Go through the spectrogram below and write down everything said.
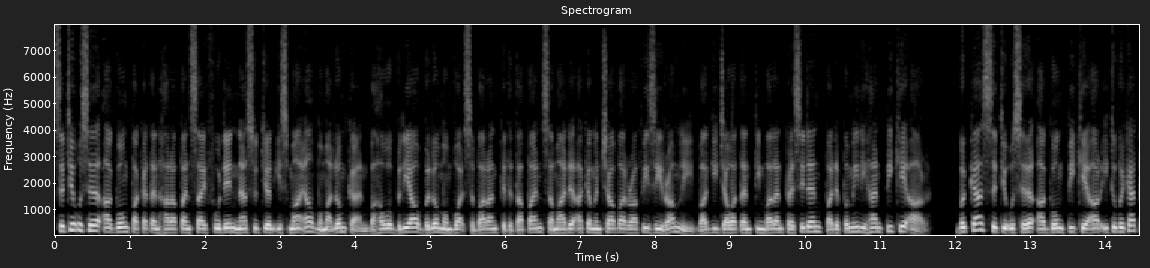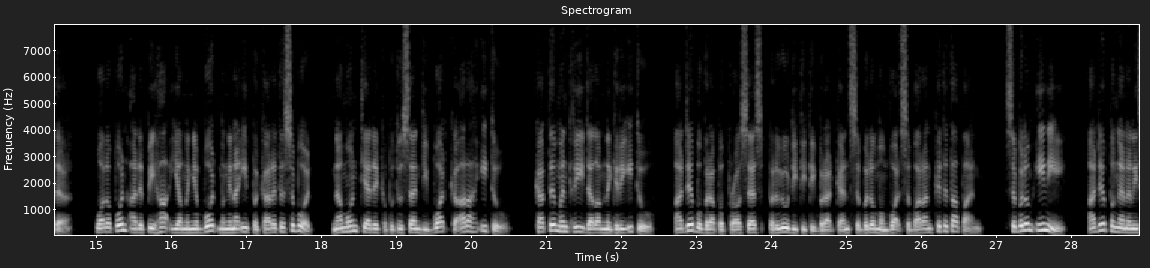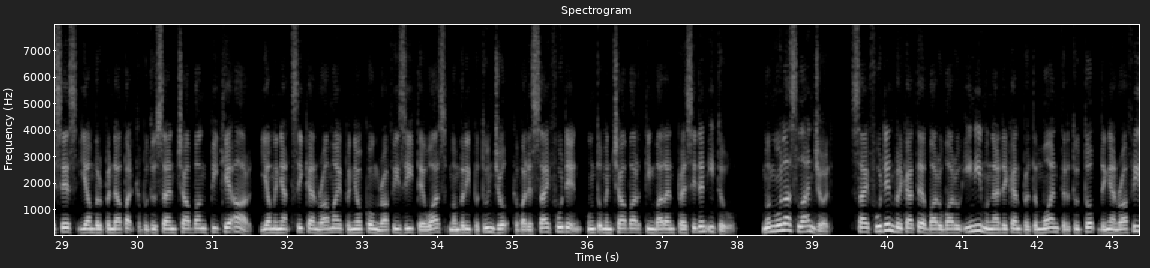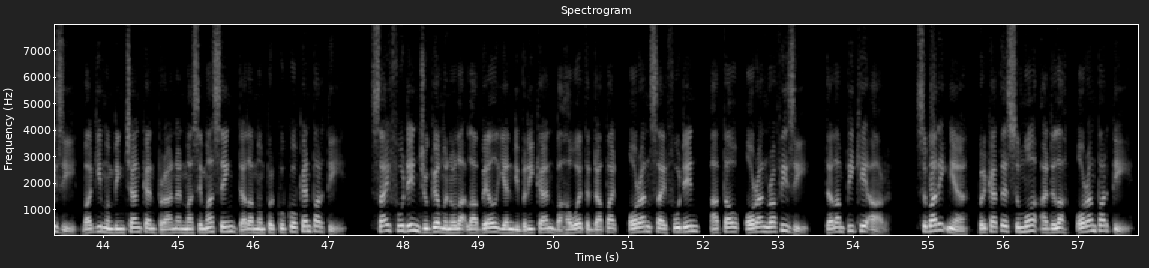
Setiausaha Agong Pakatan Harapan Saifuddin Nasution Ismail memaklumkan bahawa beliau belum membuat sebarang ketetapan sama ada akan mencabar Rafizi Ramli bagi jawatan timbalan Presiden pada pemilihan PKR. Bekas Setiausaha Agong PKR itu berkata, walaupun ada pihak yang menyebut mengenai perkara tersebut, namun tiada keputusan dibuat ke arah itu. Kata Menteri Dalam Negeri itu, ada beberapa proses perlu dititikberatkan sebelum membuat sebarang ketetapan. Sebelum ini, ada penganalisis yang berpendapat keputusan cabang PKR yang menyaksikan ramai penyokong Rafizi tewas memberi petunjuk kepada Saifuddin untuk mencabar timbalan Presiden itu. Mengulas lanjut, Saifuddin berkata baru-baru ini mengadakan pertemuan tertutup dengan Rafizi bagi membincangkan peranan masing-masing dalam memperkukuhkan parti. Saifuddin juga menolak label yang diberikan bahawa terdapat orang Saifuddin atau orang Rafizi dalam PKR. Sebaliknya, berkata semua adalah orang parti.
